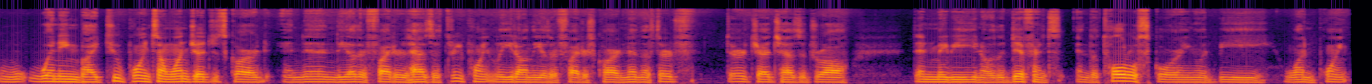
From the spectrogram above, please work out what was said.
winning by two points on one judge's card and then the other fighter has a three point lead on the other fighter's card and then the third third judge has a draw then maybe you know the difference in the total scoring would be one point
